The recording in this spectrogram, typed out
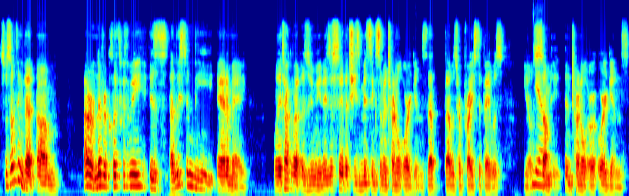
So something that um I don't know never clicked with me is at least in the anime when they talk about Izumi, they just say that she's missing some internal organs. That that was her price to pay was you know Yeah. some internal or- organs,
